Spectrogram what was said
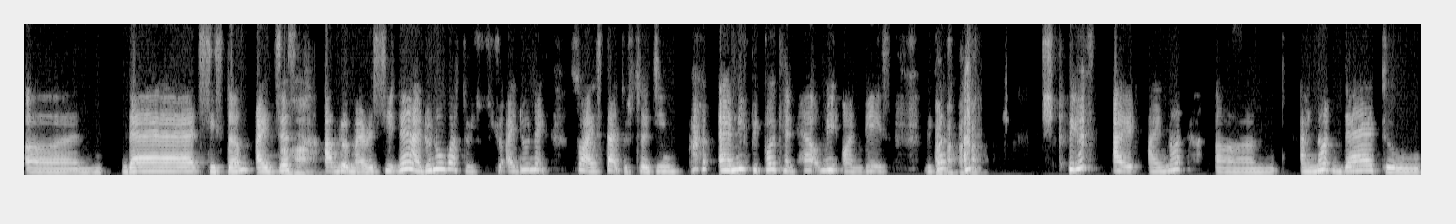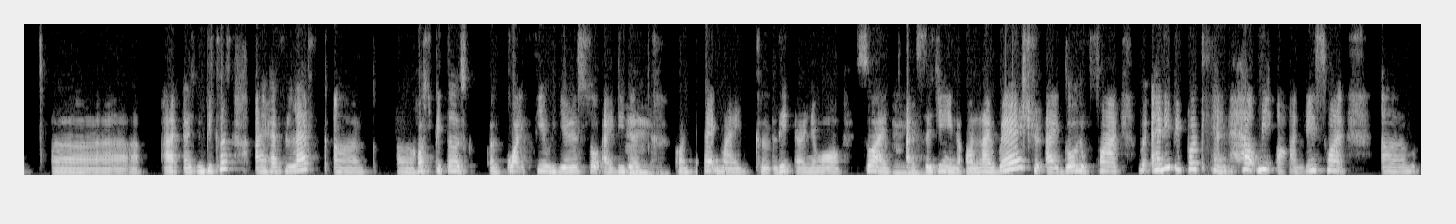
um that system. I just uh-huh. upload my receipt. Then I don't know what to should I do next. So I start to searching. Any people can help me on this because because I I not um I'm not there to uh I, I because I have left uh uh, hospitals uh, quite few years, so I didn't mm. contact my colleague anymore. So I mm. I searching in online where should I go to find any people can help me on this one. Um,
